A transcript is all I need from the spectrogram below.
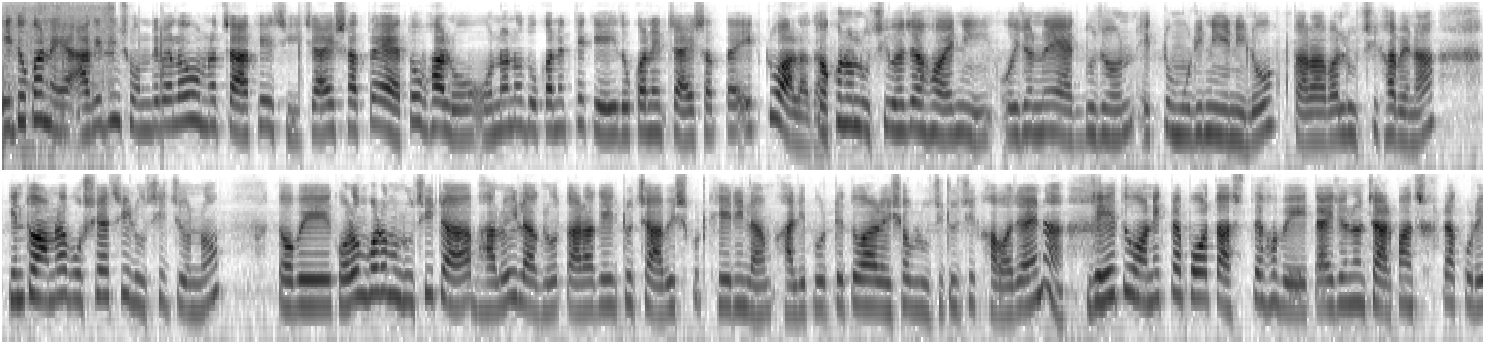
এই দোকানে আগের দিন সন্ধেবেলাও আমরা চা খেয়েছি। চায়ের স্বাদটা এত ভালো অন্যান্য দোকানের থেকে এই দোকানের চায়ের স্বাদটা একটু আলাদা। তখনও লুচি ভাজা হয়নি ওই জন্য এক দুজন একটু মুড়ি নিয়ে নিল তারা আবার লুচি খাবে না। কিন্তু আমরা বসে আছি লুচির জন্য। তবে গরম গরম লুচিটা ভালোই লাগল। তার আগে একটু চা বিস্কুট খেয়ে নিলাম। খালি পেটে তো আর এসব লুচি টুচি খাওয়া যায় না। যেহেতু অনেকটা পথ আসতে হবে, তাই জন্য চার পাঁচটা করে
